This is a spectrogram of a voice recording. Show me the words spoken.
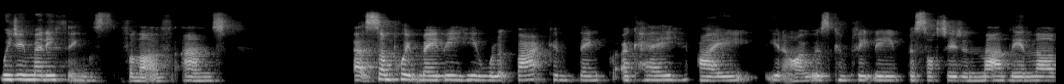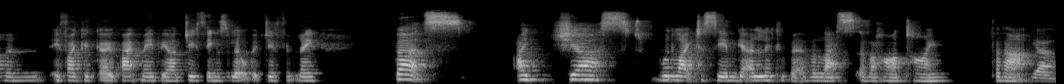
we do many things for love. And at some point maybe he will look back and think okay i you know i was completely besotted and madly in love. And if i could go back maybe i'd do things a little bit differently. But I just would like to see him get a little bit of a less of a hard time for that yeah.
